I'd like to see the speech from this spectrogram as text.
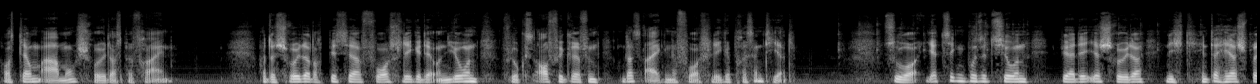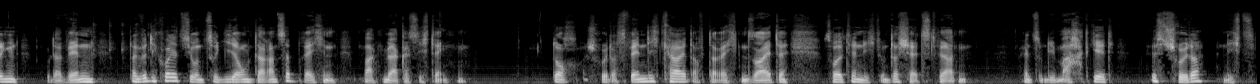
aus der Umarmung Schröders befreien. Hatte Schröder doch bisher Vorschläge der Union flugs aufgegriffen und als eigene Vorschläge präsentiert. Zur jetzigen Position werde ihr Schröder nicht hinterherspringen oder wenn, dann wird die Koalitionsregierung daran zerbrechen, mag Merkel sich denken. Doch Schröders Wendigkeit auf der rechten Seite sollte nicht unterschätzt werden. Wenn es um die Macht geht, ist Schröder nichts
